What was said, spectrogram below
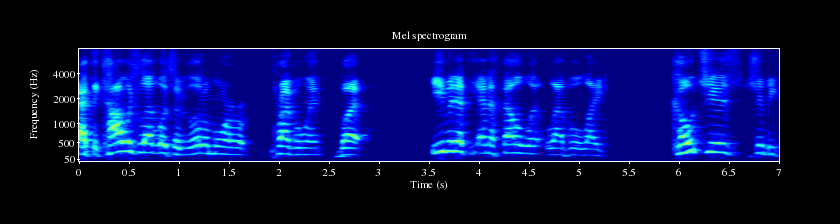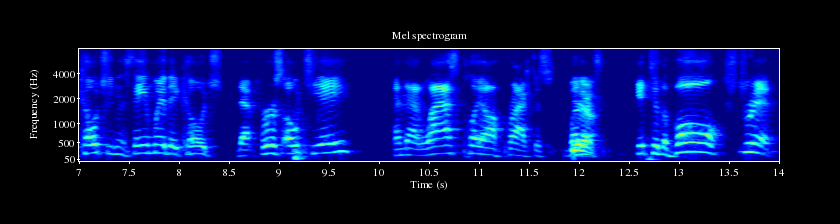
at the college level, it's a little more prevalent, but even at the NFL level, like coaches should be coaching the same way they coach that first OTA and that last playoff practice. Whether yeah. get to the ball, strip,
